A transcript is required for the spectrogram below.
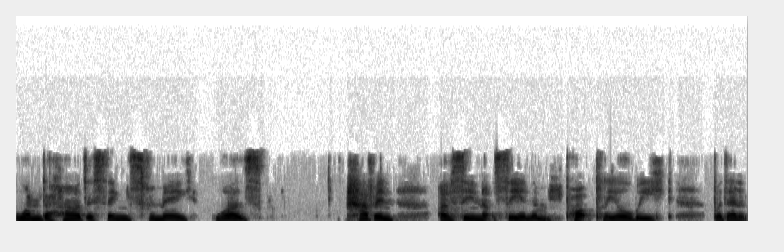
one of the hardest things for me was having obviously not seeing them properly all week but then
